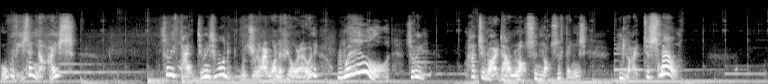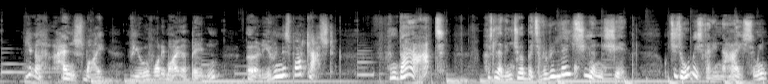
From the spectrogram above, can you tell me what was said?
oh, these are nice. So he thanked him and he said, would, would you like one of your own? Well, so he had to write down lots and lots of things he liked to smell. You know, hence my view of what it might have been earlier in this podcast. And that has led into a bit of a relationship, which is always very nice. I mean,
